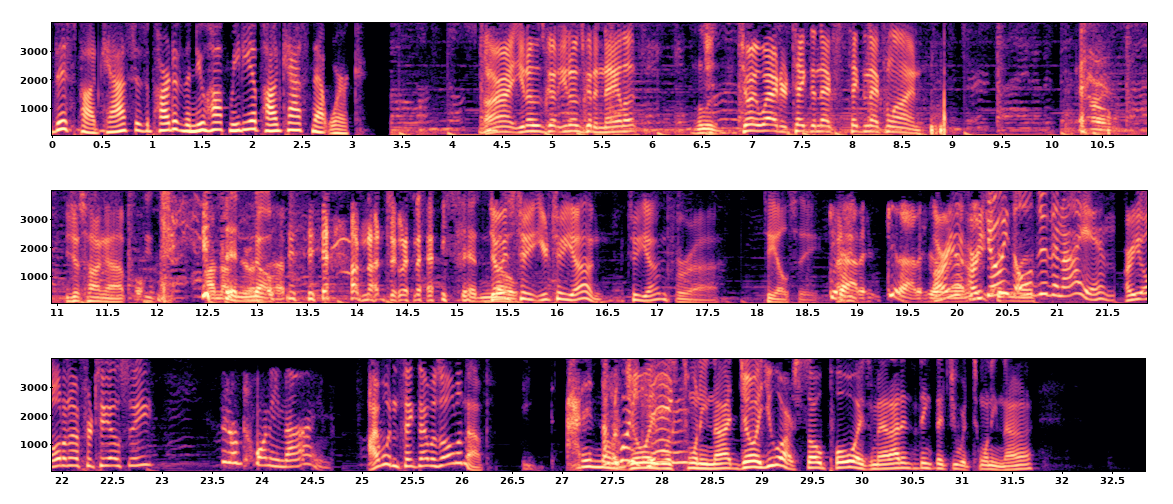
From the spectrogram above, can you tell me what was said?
This podcast is a part of the Neuhoff Media Podcast Network. All right, you know who's going you know who's going to nail it? Who is? Joey Wagner, take the next take the next line. Oh, You just hung up. He not said no. that. I'm not doing that. He said Joey's no. too you're too young. Too young for uh, TLC. get I out mean, of here! Get out of here! Are you? man. Are you- Joey's older than I am. Are you old enough for TLC? You're 29. I wouldn't think that was old enough. I didn't know I'm was 29. Joy, you are so poised, man. I didn't think that you were 29.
